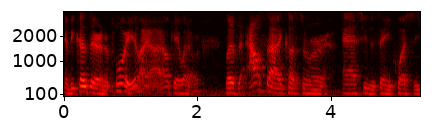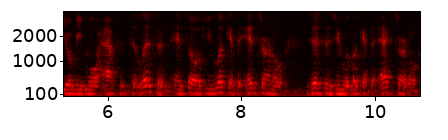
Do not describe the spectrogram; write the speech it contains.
And because they're an employee, you're like, ah, "Okay, whatever." But if the outside customer asks you the same question, you'll be more apt to, to listen. And so if you look at the internal just as you would look at the external,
